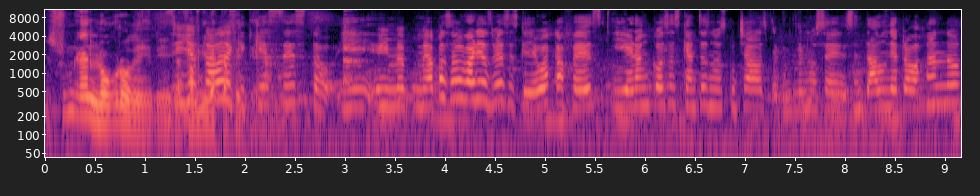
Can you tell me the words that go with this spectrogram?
Es un gran logro de, de Sí, la yo familia estaba de que. ¿qué ¿no? es esto? Y, y me, me ha pasado varias veces que llego a cafés y eran cosas que antes no escuchabas. Por ejemplo, no sé, sentado un día trabajando,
